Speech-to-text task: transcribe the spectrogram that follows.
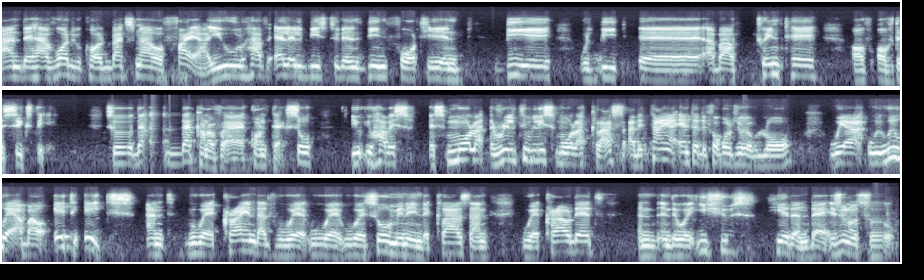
And they have what we call baptismal of fire. You will have LLB students being 40 and BA would be uh, about 20 of, of the 60. So that, that kind of uh, context. So you, you have a, a smaller, a relatively smaller class. At the time I entered the Faculty of Law, we, are, we, we were about 88, and we were crying that we were, we were, we were so many in the class and we were crowded, and, and there were issues here and there, isn't it so?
